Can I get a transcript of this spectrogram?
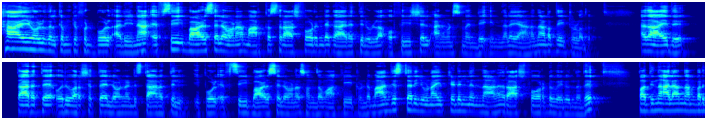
Hi all welcome to football arena F C Barcelona Marcus റാഷ്ഫോർഡിന്റെ കാര്യത്തിലുള്ള ഒഫീഷ്യൽ അനൗൺസ്മെന്റ് ഇന്നലെയാണ് നടത്തിയിട്ടുള്ളത്. അതായത് താരത്തെ ഒരു വർഷത്തെ ലോൺ അടിസ്ഥാനത്തിൽ ഇപ്പോൾ എഫ് സി ബാഴ്സലോണ സ്വന്തമാക്കിയിട്ടുണ്ട്. മാഞ്ചസ്റ്റർ യുണൈറ്റഡിൽ നിന്നാണ് റാഷ്ഫോർഡ് വരുന്നത്. പതിനാലാം നമ്പർ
